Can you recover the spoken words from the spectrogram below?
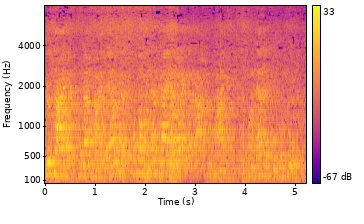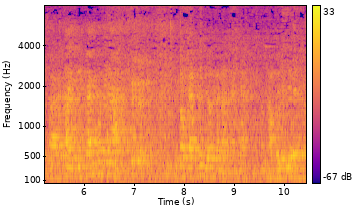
คือถ่ายเนี่ยเวลาถ่ายแล้วเนี่ยก็ต้องมานั่งไล่แล้วว่าเอกสารที่ถ่ายมาแล้วในถูกไม่ถูกใส่ติดแฟ้มก็ไม่ได้เราแป๊บขึ้นเยอะขนาดนั้นนะมันทำไปเรื่อยๆมัน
